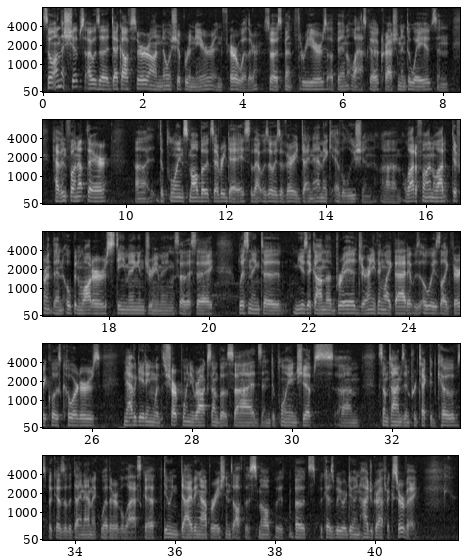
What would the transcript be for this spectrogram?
So on the ships, I was a deck officer on NOAA ship Rainier in Fairweather. So I spent three years up in Alaska, crashing into waves and having fun up there. Uh, deploying small boats every day. So that was always a very dynamic evolution. Um, a lot of fun, a lot different than open water, steaming and dreaming. So they say, listening to music on the bridge or anything like that. It was always like very close quarters, navigating with sharp, pointy rocks on both sides, and deploying ships. Um, sometimes in protected coves because of the dynamic weather of Alaska, doing diving operations off the small boats because we were doing hydrographic survey.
